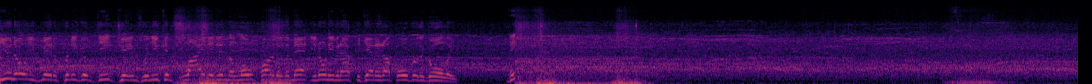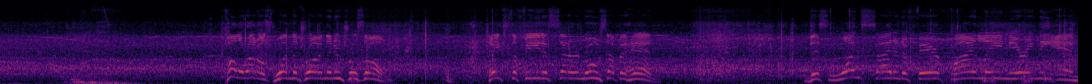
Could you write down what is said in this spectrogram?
You know you've made a pretty good deep, James, when you can slide it in the low part of the net. You don't even have to get it up over the goalie. Colorado's won the draw in the neutral zone. Takes the feed at center and moves up ahead. This one-sided affair finally nearing the end.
